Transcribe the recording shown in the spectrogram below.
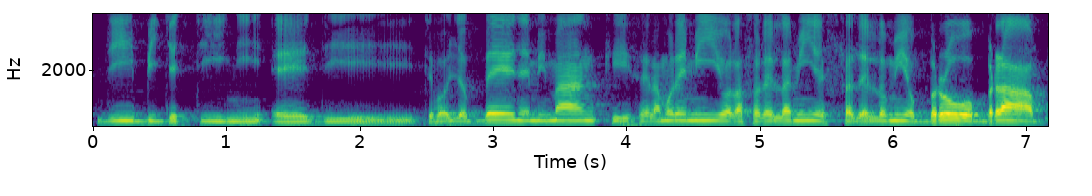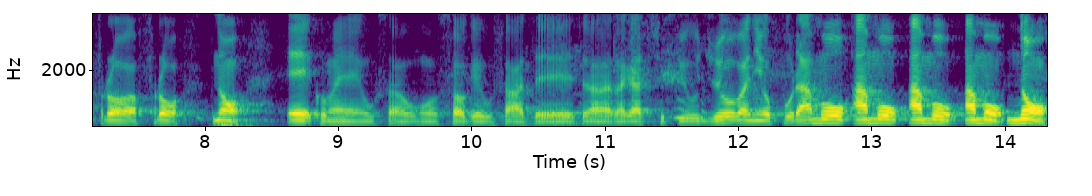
di bigliettini e di ti voglio bene, mi manchi, sei l'amore mio, la sorella mia, il fratello mio, bro, bra, fro, fro. No, è come usa, so che usate tra ragazzi più giovani, oppure amo, amo, amo, amo. No,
